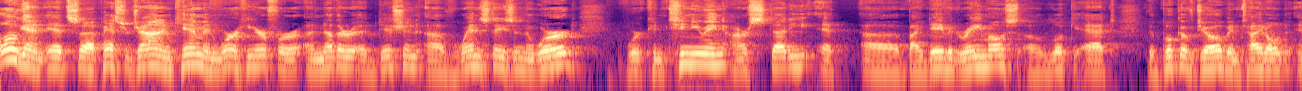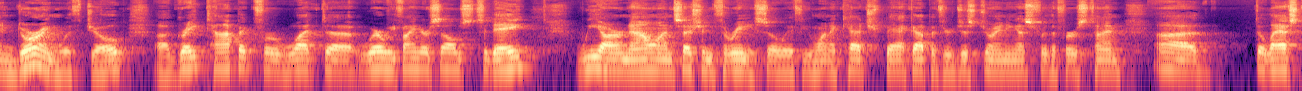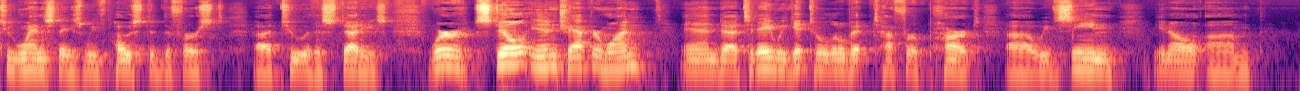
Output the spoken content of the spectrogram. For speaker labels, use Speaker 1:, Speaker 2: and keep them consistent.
Speaker 1: Hello again. It's uh, Pastor John and Kim, and we're here for another edition of Wednesdays in the Word. We're continuing our study at uh, by David Ramos, a look at the book of Job entitled Enduring with Job. A great topic for what uh, where we find ourselves today. We are now on session three, so if you want to catch back up, if you're just joining us for the first time, uh, the last two Wednesdays we've posted the first uh, two of the studies. We're still in chapter one, and uh, today we get to a little bit tougher part. Uh, we've seen, you know, um,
